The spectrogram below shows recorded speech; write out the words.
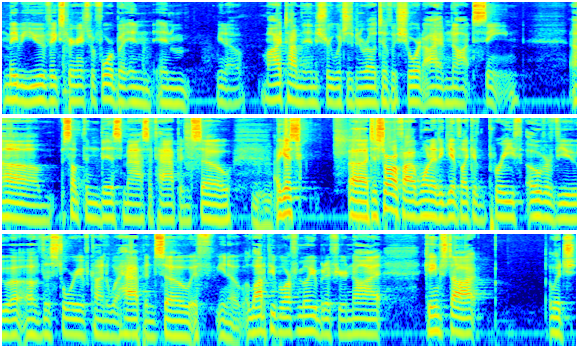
maybe you've experienced before but in in you know my time in the industry which has been relatively short i have not seen um, something this massive happen so mm-hmm. i guess uh, to start off, I wanted to give like a brief overview of the story of kind of what happened. So, if you know, a lot of people are familiar, but if you're not, GameStop which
